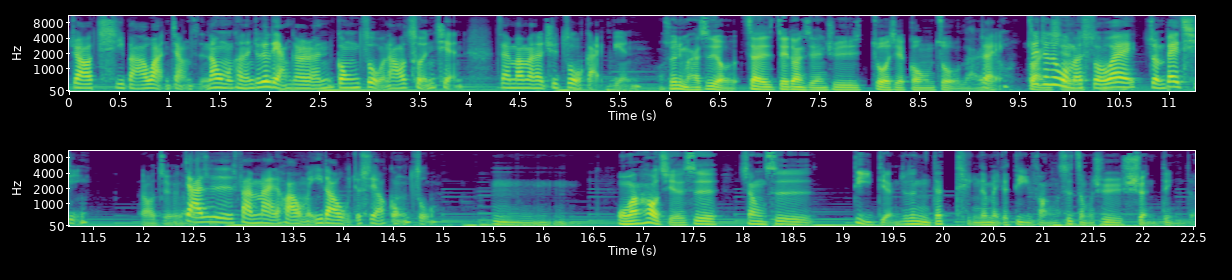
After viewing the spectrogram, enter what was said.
就要七八万这样子，那我们可能就是两个人工作，然后存钱，再慢慢的去做改变。所以你们还是有在这段时间去做一些工作来，对，这就是我们所谓准备期。了解了。假日贩卖的话，我们一到五就是要工作。嗯嗯嗯，我蛮好奇的是，像是。地点就是你在停的每个地方是怎么去选定的？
